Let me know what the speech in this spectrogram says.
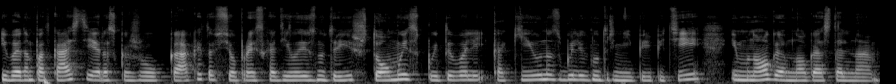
И в этом подкасте я расскажу, как это все происходило изнутри, что мы испытывали, какие у нас были внутренние перипетии и многое-многое остальное.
